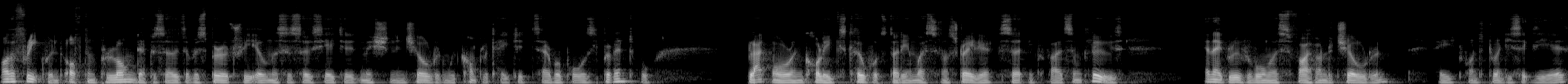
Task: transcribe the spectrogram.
Are the frequent, often prolonged episodes of respiratory illness associated admission in children with complicated cerebral palsy preventable? Blackmore and colleagues' cohort study in Western Australia certainly provides some clues. In their group of almost 500 children, aged 1 to 26 years,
